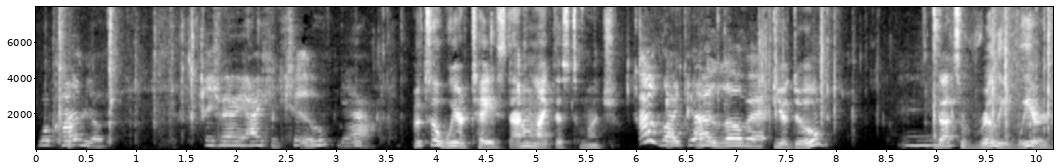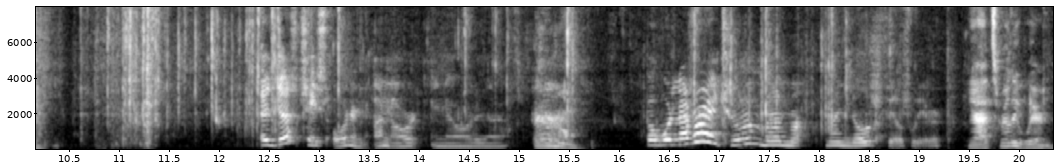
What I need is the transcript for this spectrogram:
What kind of? It's very hiky too. Yeah. It's a weird taste. I don't like this too much. I like it. I love it. You do? Mm. That's really weird. It does taste ordinary. Unordinary. I don't know. but whenever I chew it, my mo- my nose feels weird. Yeah, it's really weird.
